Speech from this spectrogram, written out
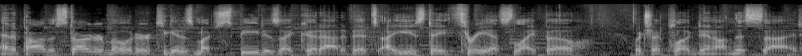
and to power the starter motor to get as much speed as I could out of it, I used a 3S LiPo, which I plugged in on this side.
